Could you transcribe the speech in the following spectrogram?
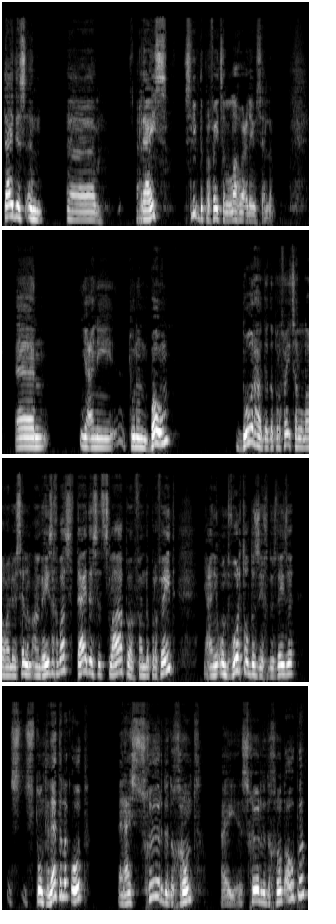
tijdens een uh, reis sliep de profeet sallallahu alayhi wasallam. En toen een boom door had dat de profeet sallallahu alayhi wasallam aanwezig was, tijdens het slapen van de profeet, yani, ontwortelde zich. Dus deze stond letterlijk op en hij scheurde de grond. Hij scheurde de grond open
